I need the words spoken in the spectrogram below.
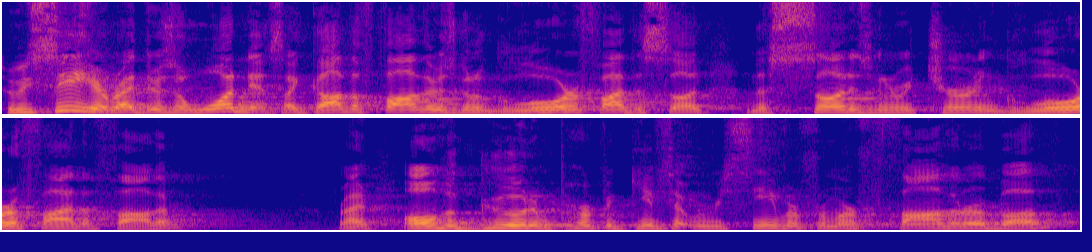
So we see here, right, there's a oneness. Like God the Father is going to glorify the Son, and the Son is going to return and glorify the Father. right? All the good and perfect gifts that we receive are from our Father above.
